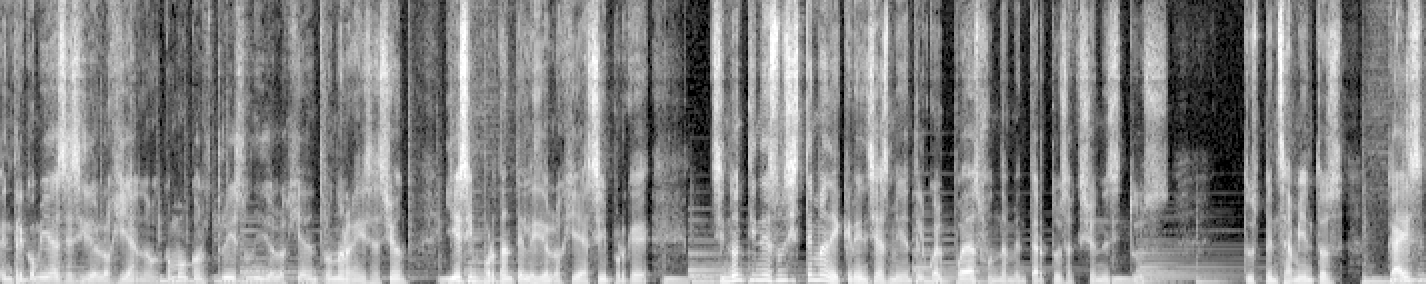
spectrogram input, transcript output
entre comillas, es ideología, ¿no? ¿Cómo construyes una ideología dentro de una organización? Y es importante la ideología, sí, porque si no tienes un sistema de creencias mediante el cual puedas fundamentar tus acciones y tus, tus pensamientos, caes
